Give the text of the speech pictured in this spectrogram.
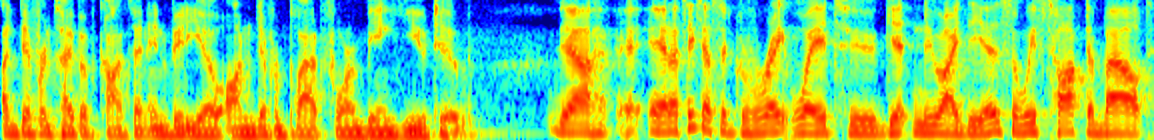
a different type of content in video on a different platform, being YouTube? Yeah, and I think that's a great way to get new ideas. So we've talked about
